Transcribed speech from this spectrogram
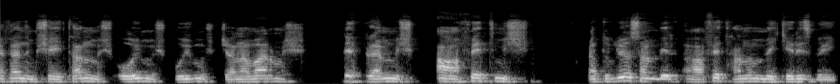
efendim şeytanmış, oymuş, buymuş, canavarmış, depremmiş, afetmiş. Hatırlıyorsan bir Afet Hanım ve Keriz Bey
